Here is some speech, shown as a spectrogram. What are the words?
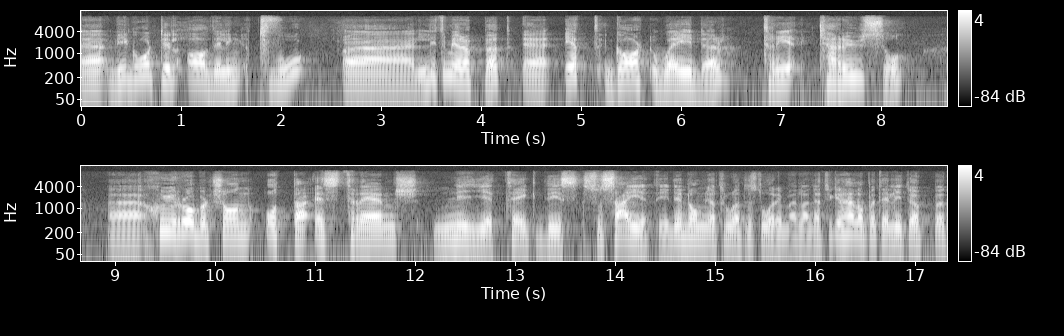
Uh, vi går till avdelning 2. Uh, eh, lite mer öppet. 1 Gart Wader, 3 Caruso, Eh, 7 Robertson, 8 Estrange, 9 Take This Society. Det är de jag tror att det står emellan. Jag tycker det här loppet är lite öppet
